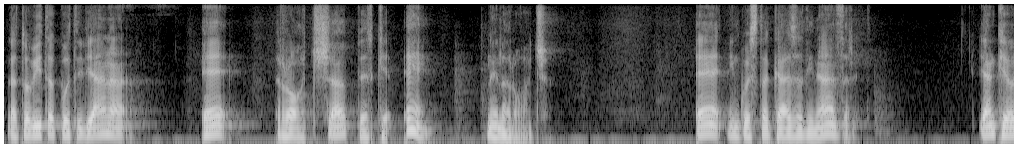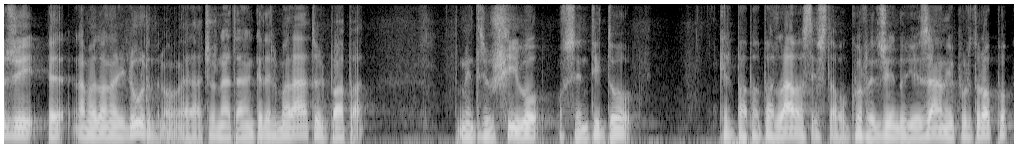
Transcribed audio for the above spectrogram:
la tua vita quotidiana è roccia perché è nella roccia, è in questa casa di Nazareth. E anche oggi eh, la Madonna di Lourdes, no? è la giornata anche del malato, il Papa, mentre uscivo ho sentito che il Papa parlava, stavo correggendo gli esami purtroppo,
